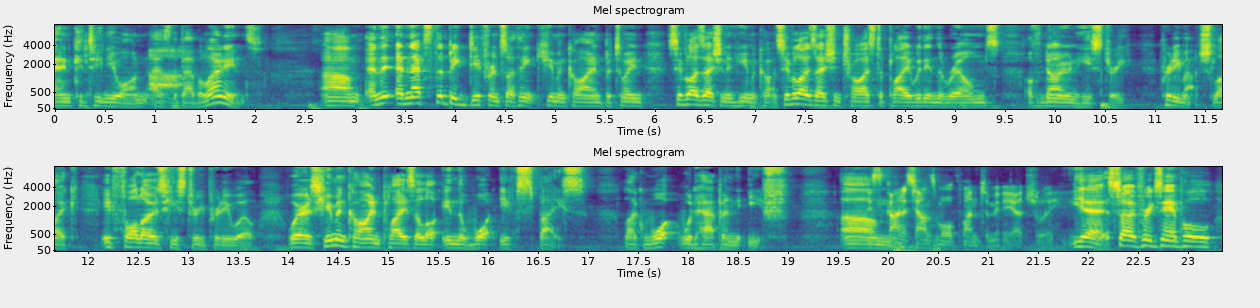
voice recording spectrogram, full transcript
and continue on as the Babylonians um, and th- and that's the big difference I think humankind between civilization and humankind. Civilization tries to play within the realms of known history, pretty much like it follows history pretty well. Whereas humankind plays a lot in the what if space, like what would happen if. This kind of sounds more fun to me, actually. Yeah. So, for example,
